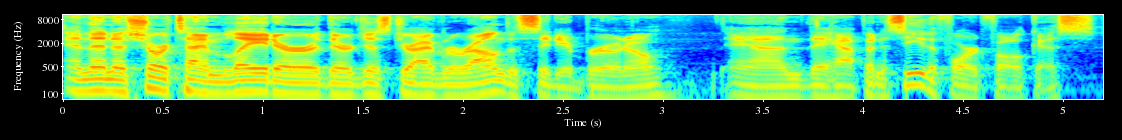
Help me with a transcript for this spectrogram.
And then a short time later, they're just driving around the city of Bruno, and they happen to see the Ford Focus.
